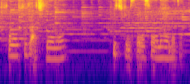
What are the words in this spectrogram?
sonsuz açlığını hiç kimseye söyleyemedi.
